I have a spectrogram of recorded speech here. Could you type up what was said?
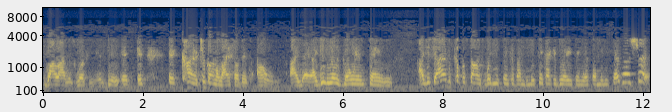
while I was working. It it it, it, kind of took on a life of its own. I I didn't really go in saying. I just said, I have a couple songs. What do you think of them? Do you think I could do anything with them? And he said, Well, sure.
